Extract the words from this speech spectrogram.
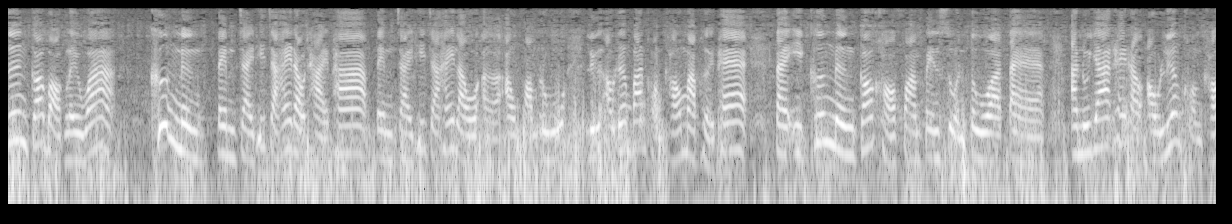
ซึ่งก็บอกเลยว่า ครึ่งหนึ่งเต็มใจที่จะให้เราถ่ายภาพ เต็มใจที่จะให้เราเอ่อเอาความรู้ หรือเอาเรื่องบ้านของเขามาเผยแพร่ แต่อีกครึ่งหนึ่งก็ขอความเป็นส่วนตัว แต่อนุญาตให้เราเอาเรื่องของเขา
